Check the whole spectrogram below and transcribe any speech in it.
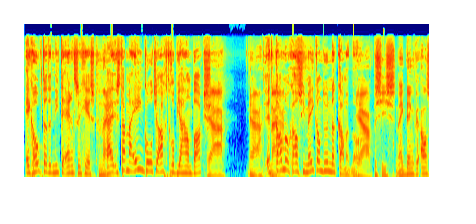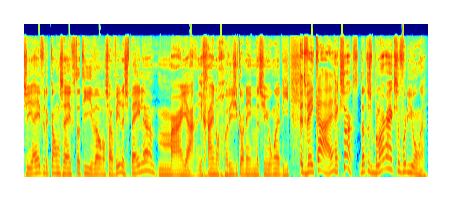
Ik hoop dat het niet te ernstig is. Nee. Hij staat maar één goaltje achter op Jahan Baks. Ja, Ja, Het nou kan ja. nog, als hij mee kan doen, dan kan het nog. Ja, precies. Nee, ik denk als hij even de kans heeft dat hij wel zou willen spelen. Maar ja, je ga je nog een risico nemen met zo'n jongen die. Het WK, hè? Exact, dat is het belangrijkste voor die jongen.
